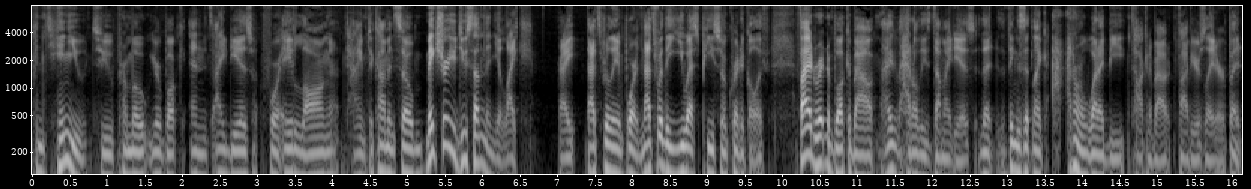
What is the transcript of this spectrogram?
continue to promote your book and its ideas for a long time to come. And so make sure you do something that you like right? That's really important. That's where the USP is so critical. If if I had written a book about, I had all these dumb ideas that things that like I don't know what I'd be talking about five years later. But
